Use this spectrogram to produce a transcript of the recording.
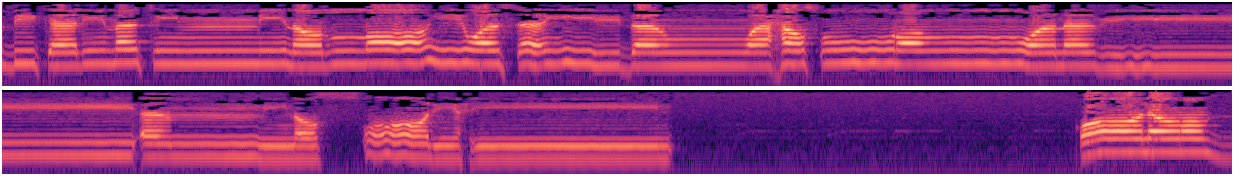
بكلمة من الله وسيدا وحصورا ونبيا من الصالحين قال رب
